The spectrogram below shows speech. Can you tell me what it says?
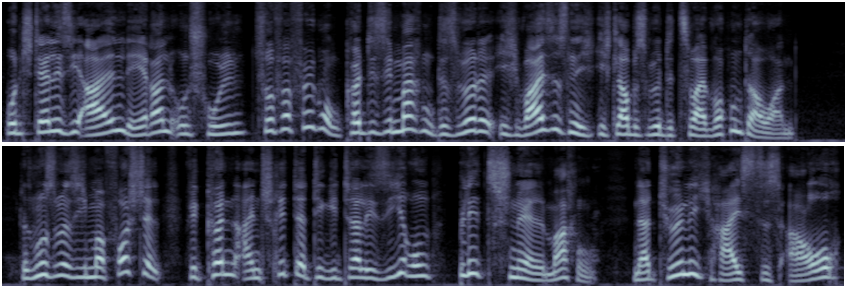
und stelle sie allen Lehrern und Schulen zur Verfügung. Könnte sie machen. Das würde, ich weiß es nicht, ich glaube, es würde zwei Wochen dauern. Das muss man sich mal vorstellen. Wir können einen Schritt der Digitalisierung blitzschnell machen. Natürlich heißt es auch,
